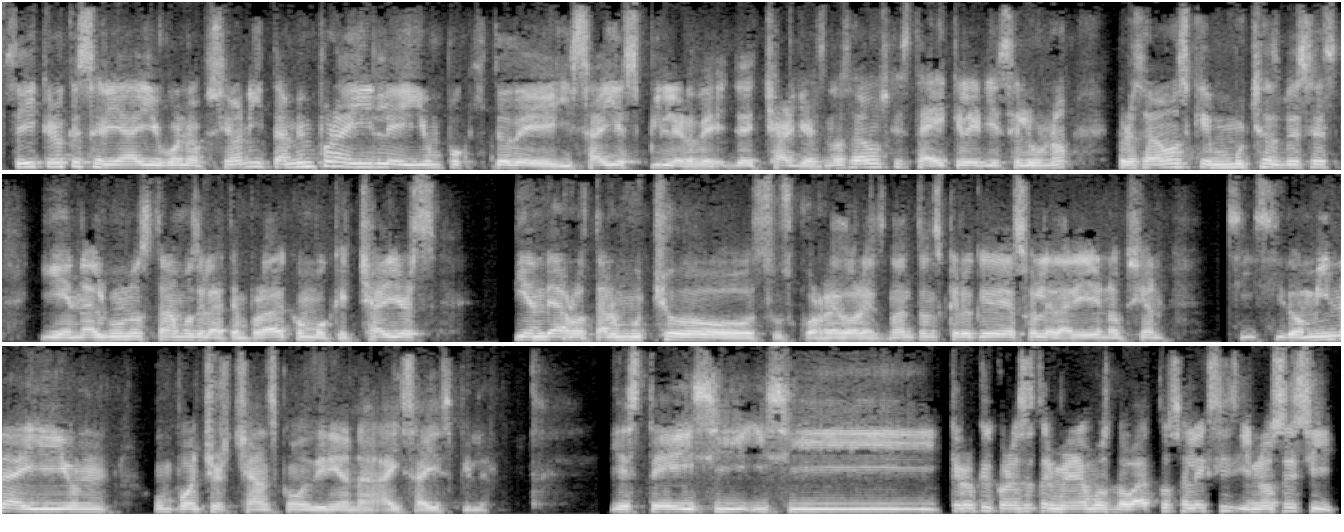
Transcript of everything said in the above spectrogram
Sí, creo que sería ahí buena opción. Y también por ahí leí un poquito de Isaiah Spiller de, Chargers. No sabemos que está Eckler y es el uno, pero sabemos que muchas veces y en algunos tramos de la temporada como que Chargers tiende a rotar mucho sus corredores, ¿no? Entonces creo que eso le daría una opción. Si, si domina ahí un, un puncher's chance, como dirían a, Isaiah Spiller. Y este, y si, y si creo que con eso terminaremos novatos, Alexis, y no sé si,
